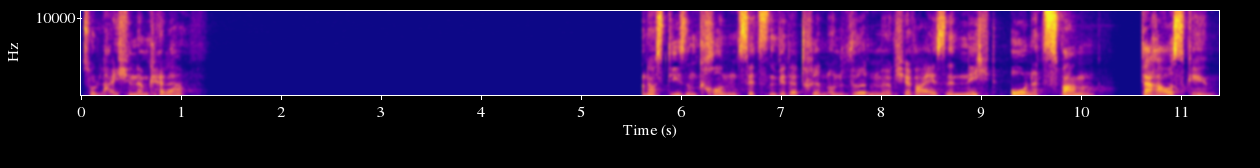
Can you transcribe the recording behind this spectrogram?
So Leichen im Keller. Und aus diesem Grund sitzen wir da drin und würden möglicherweise nicht ohne Zwang da rausgehen.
